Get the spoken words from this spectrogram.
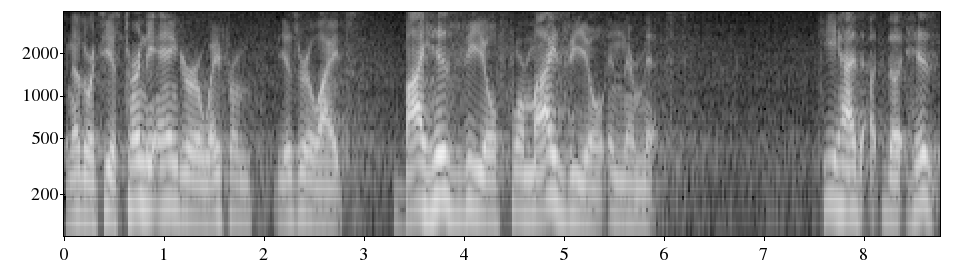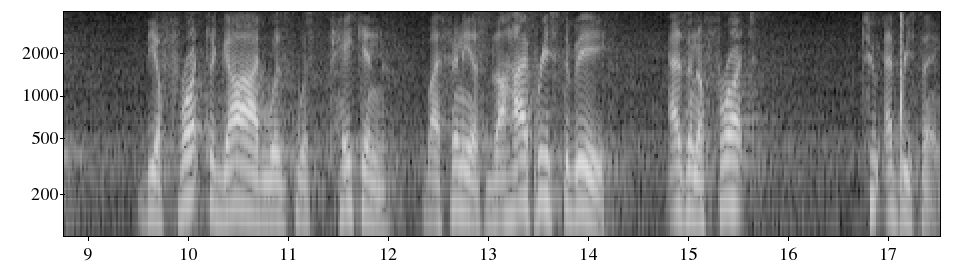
In other words, he has turned the anger away from the Israelites by his zeal for my zeal in their midst. He had uh, the, his, the affront to God was, was taken by Phineas, the high priest to be, as an affront to everything.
